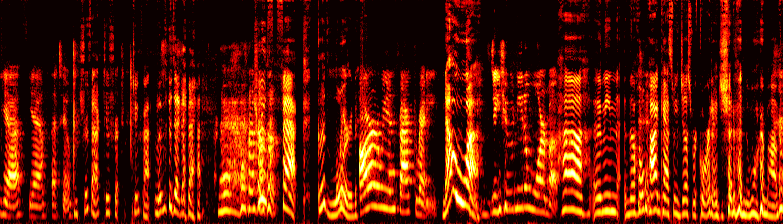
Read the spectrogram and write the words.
Yeah, yeah, that too. True fact. True. Fr- true fact. True fact. Good lord. Are we in fact ready? No. Do you need a warm up? Uh, I mean, the whole podcast we just recorded should have been the warm up. me,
